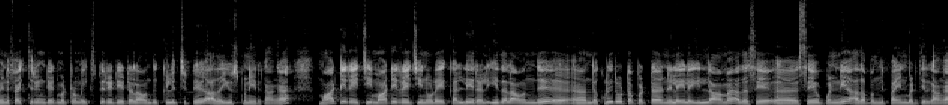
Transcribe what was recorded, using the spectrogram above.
மேனுஃபேக்சரிங் டேட் மற்றும் எக்ஸ்பிரி டேட்டெல்லாம் வந்து கிழிச்சிட்டு அதை யூஸ் பண்ணியிருக்காங்க. மாட்டிறைச்சி மாட்டிறைச்சியினுடைய கல்லீரல் இதெல்லாம் வந்து அந்த குளிரூட்டப்பட்ட நிலையில் இல்லாமல் அதை சேவ் சேவ் பண்ணி அதை வந்து பயன்படுத்தியிருக்காங்க.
